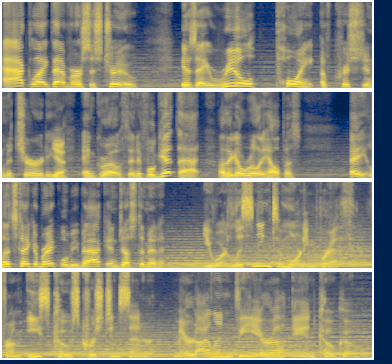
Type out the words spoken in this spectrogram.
act like that verse is true is a real point of Christian maturity Yeah. and growth. And if we'll get that, I think it'll really help us. Hey, let's take a break. We'll be back in just a minute. You are listening to Morning Breath from East Coast Christian Center, Merritt Island, Viera, and Cocoa.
